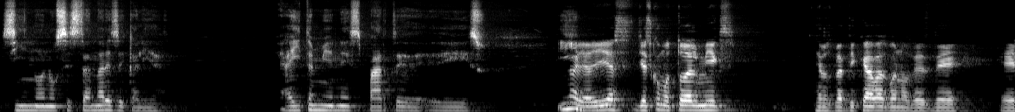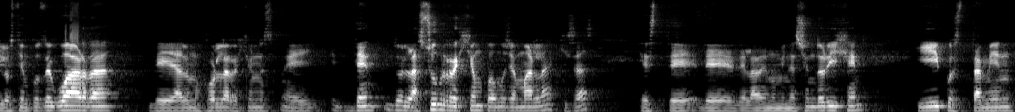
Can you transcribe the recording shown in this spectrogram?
sino en los estándares de calidad. Ahí también es parte de, eso. Y, ahí es, ya es como todo el mix que nos platicabas, bueno, desde eh, los tiempos de guarda, de a lo mejor las regiones, eh, dentro, la subregión podemos llamarla quizás, este, de, la denominación de origen y pues también,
